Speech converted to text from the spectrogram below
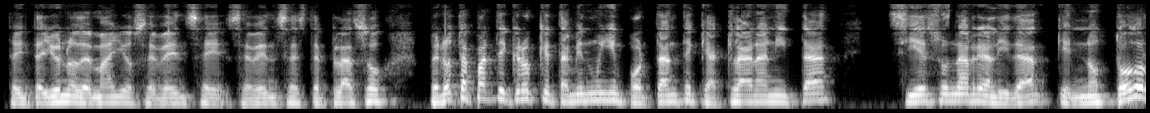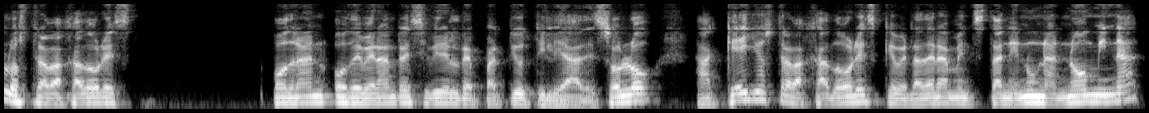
31 de mayo se vence, se vence este plazo. Pero otra parte creo que también muy importante que aclara, Anita, si es una realidad que no todos los trabajadores podrán o deberán recibir el reparto de utilidades, solo aquellos trabajadores que verdaderamente están en una nómina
